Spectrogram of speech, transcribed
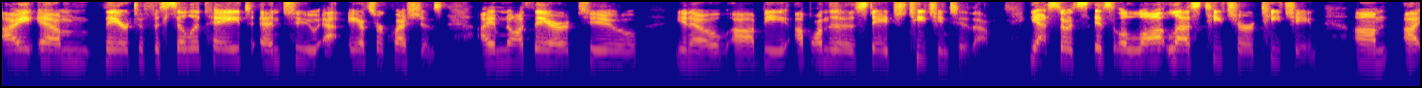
I am there to facilitate and to answer questions. I am not there to you know uh, be up on the stage teaching to them. Yes, so it's it's a lot less teacher teaching. Um, I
